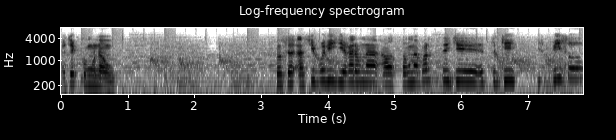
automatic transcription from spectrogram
¿Cachai? Como una U. Entonces, así podéis llegar a una, hasta una parte que esto aquí es piso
